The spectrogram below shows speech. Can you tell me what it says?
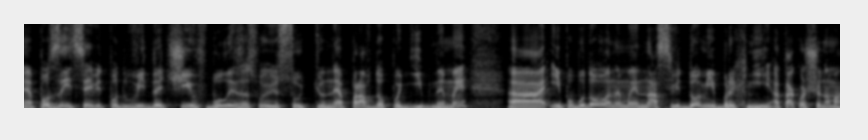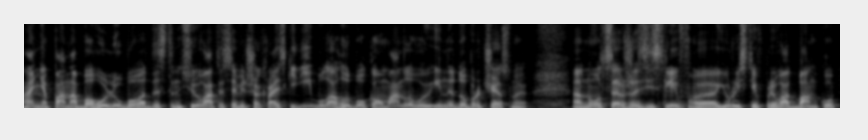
е, позиція відповідачів були за своєю суттю неправдоподібними і побудованими на свідомій брехні, а також що намагання пана Боголюбова дистанціюватися від шахрайських дій була глибоко оманливою і недоброчесною. Ну, це вже зі слів юристів Приватбанку.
